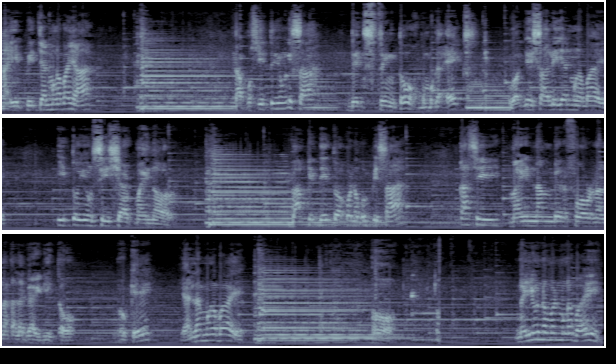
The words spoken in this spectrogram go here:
Nakaipit yan mga baya. Tapos ito yung isa, dead string to, kumbaga X. Huwag niyo isali yan mga bay. Ito yung C sharp minor. Bakit dito ako nag-umpisa? Kasi may number 4 na nakalagay dito. Okay? Yan lang mga bay. Oh. Ngayon naman mga bay,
